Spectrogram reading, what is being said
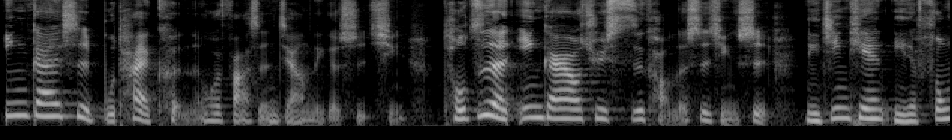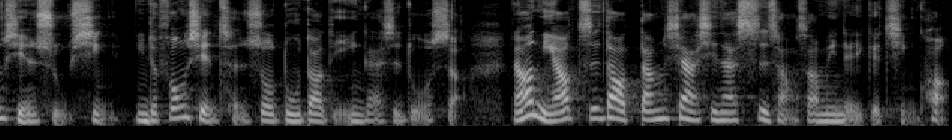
应该是不太可能会发生这样的一个事情。投资人应该要去思考的事情是：你今天你的风险属性、你的风险承受度到底应该是多少？然后你要知道当下现在市场上面的一个情况。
